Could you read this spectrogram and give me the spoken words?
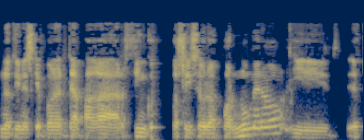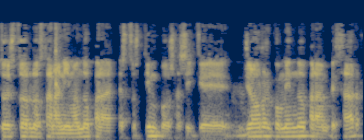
no tienes que ponerte a pagar 5 o 6 euros por número y todo esto lo están animando para estos tiempos. Así que yo lo recomiendo para empezar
